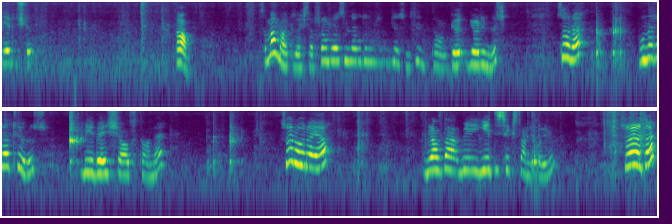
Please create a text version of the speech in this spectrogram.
Yere düştü. Tamam. Tamam mı arkadaşlar? Frambuazın ne olduğunu biliyorsunuz değil mi? Tamam. gö- gördünüz. Sonra bunları atıyoruz. Bir 5-6 tane. Sonra oraya biraz daha bir 7-8 tane koyuyorum. Sonra da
